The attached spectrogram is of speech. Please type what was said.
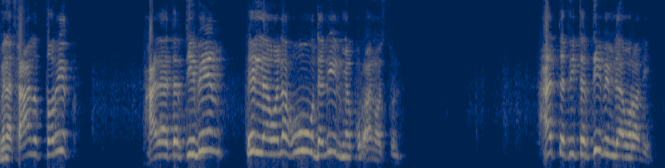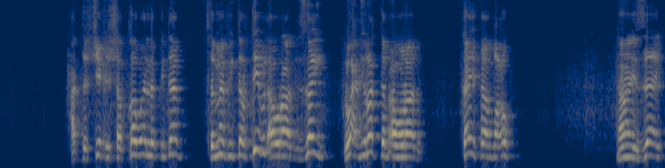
من أفعال الطريق على ترتيبهم إلا وله دليل من القرآن والسنة. حتى في ترتيبهم لأورادهم حتى الشيخ الشرقاوي ألف كتاب سماه في ترتيب الأوراد إزاي الواحد يرتب أوراده؟ كيف يضعه؟ ها إزاي؟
